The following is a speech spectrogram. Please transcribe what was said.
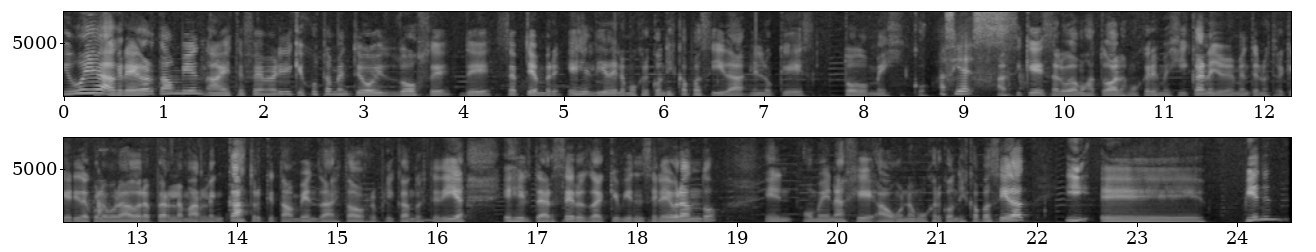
Y voy a agregar también a este efeméride que justamente hoy, 12 de septiembre, es el Día de la Mujer con Discapacidad en lo que es todo México. Así es. Así que saludamos a todas las mujeres mexicanas y obviamente nuestra querida colaboradora Perla Marlen Castro, que también ya ha estado replicando este día. Es el tercero ya que vienen celebrando en homenaje a una mujer con discapacidad y eh, vienen,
